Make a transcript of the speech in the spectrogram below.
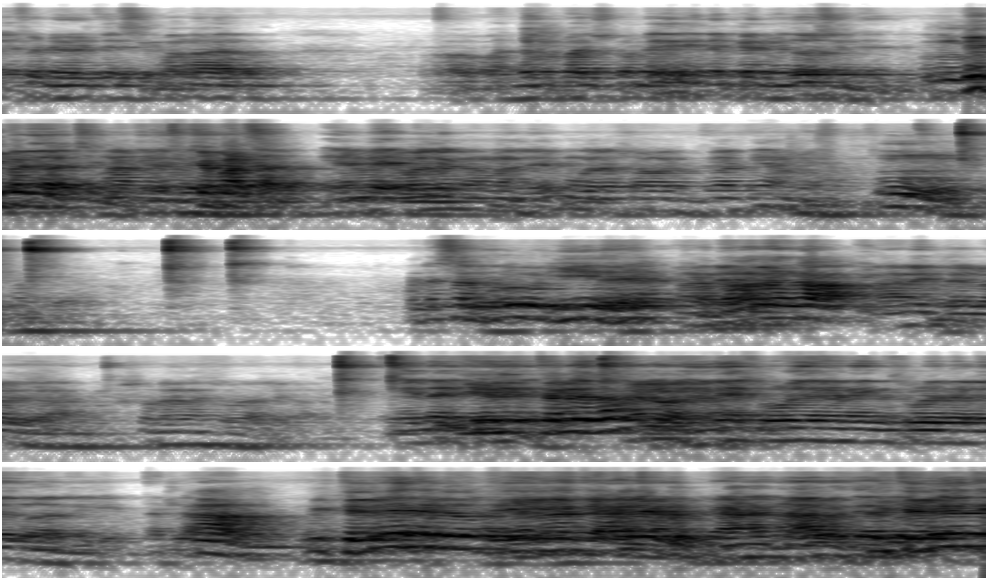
ఎఫిడేవిట్ చేసి మళ్ళా అందరూ పంచుకుంటే ఈయన పేరు మీద వచ్చింది. మీ పని వచ్చింది. చెప్పండి సార్. ఎనభై ఉం. అంటే సార్ ఇప్పుడు ఈయన ప్రధానంగా తెలియదా? ఈయన చూడలేదు చూడలేదు అని అట్లా. మీకు తెలియదే. తెలియదు. ఈ క్యాండిడేట్ మీకు తెలియదే. తెలియదు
